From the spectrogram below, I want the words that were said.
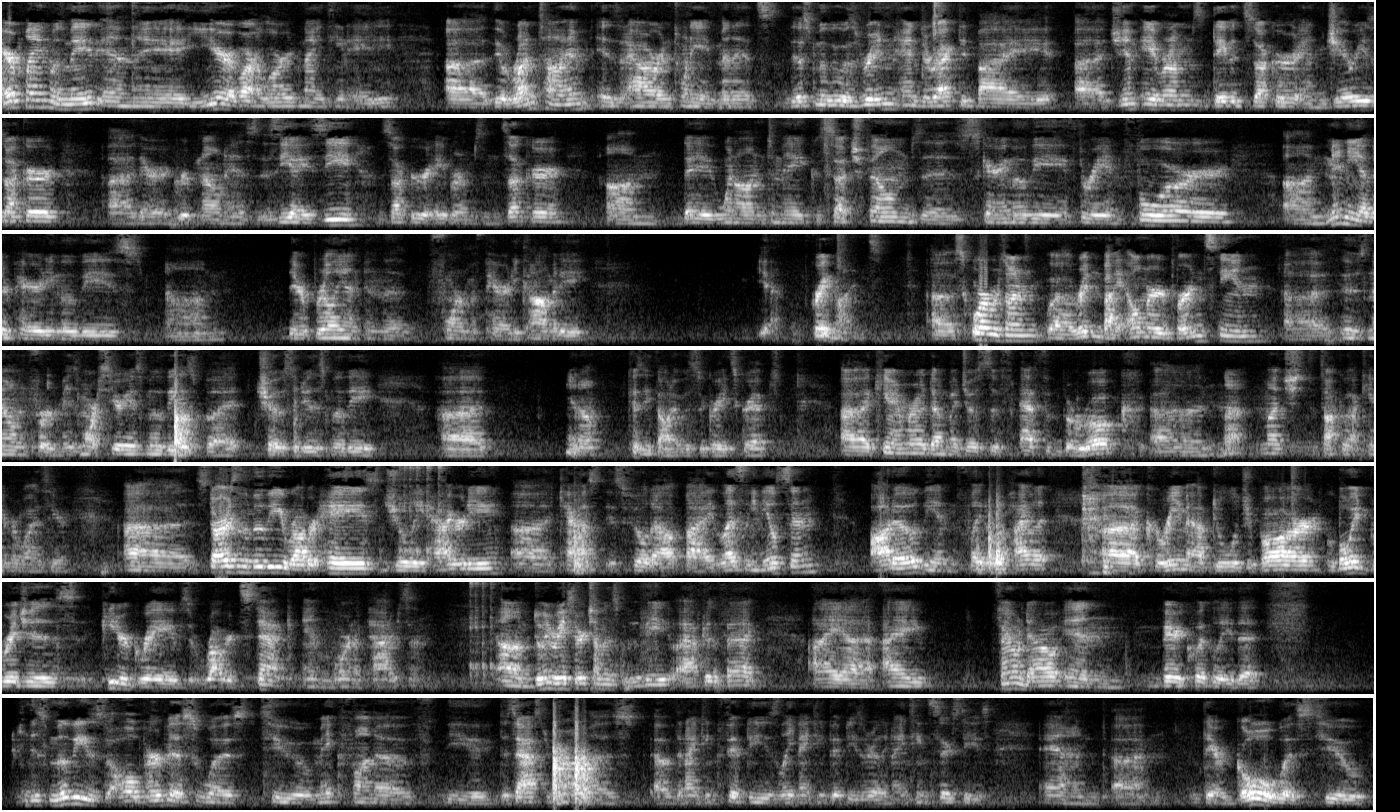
airplane was made in the year of our Lord 1980. Uh, the runtime is an hour and 28 minutes. This movie was written and directed by uh, Jim Abrahams, David Zucker, and Jerry Zucker. Uh, they're a group known as ZAZ, Zucker, Abrahams, and Zucker. Um, they went on to make such films as Scary Movie 3 and 4, um, many other parody movies. Um, they're brilliant in the form of parody comedy. Yeah, great minds. Uh, score was on, uh, written by Elmer Bernstein, uh, who's known for his more serious movies, but chose to do this movie, uh, you know, because he thought it was a great script. Uh, camera done by Joseph F. Biroc. Uh, not much to talk about camera wise here. Stars in the movie Robert Hays, Julie Hagerty. Cast is filled out by Leslie Nielsen, Otto, the inflatable pilot, uh, Kareem Abdul Jabbar, Lloyd Bridges, Peter Graves, Robert Stack, and Lorna Patterson. Um, doing research on this movie after the fact, I uh, I found out in very quickly that this movie's whole purpose was to make fun of the disaster dramas of the 1950s, late 1950s, early 1960s, and um, their goal was to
